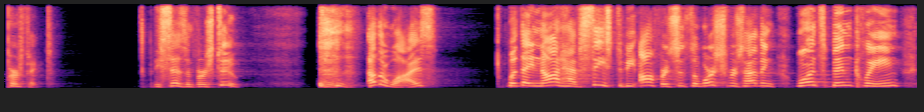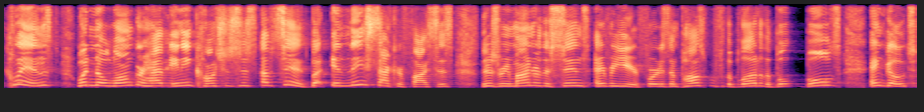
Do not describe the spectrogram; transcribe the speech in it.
perfect. But he says in verse 2 Otherwise, would they not have ceased to be offered since the worshippers having once been clean cleansed would no longer have any consciousness of sin. But in these sacrifices there's a reminder of the sins every year for it is impossible for the blood of the bulls and goats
